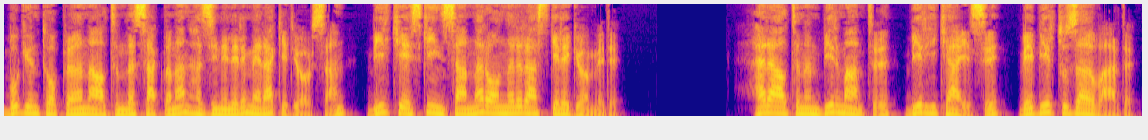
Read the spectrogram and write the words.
Bugün toprağın altında saklanan hazineleri merak ediyorsan, bil ki eski insanlar onları rastgele gömmedi. Her altının bir mantığı, bir hikayesi ve bir tuzağı vardı.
